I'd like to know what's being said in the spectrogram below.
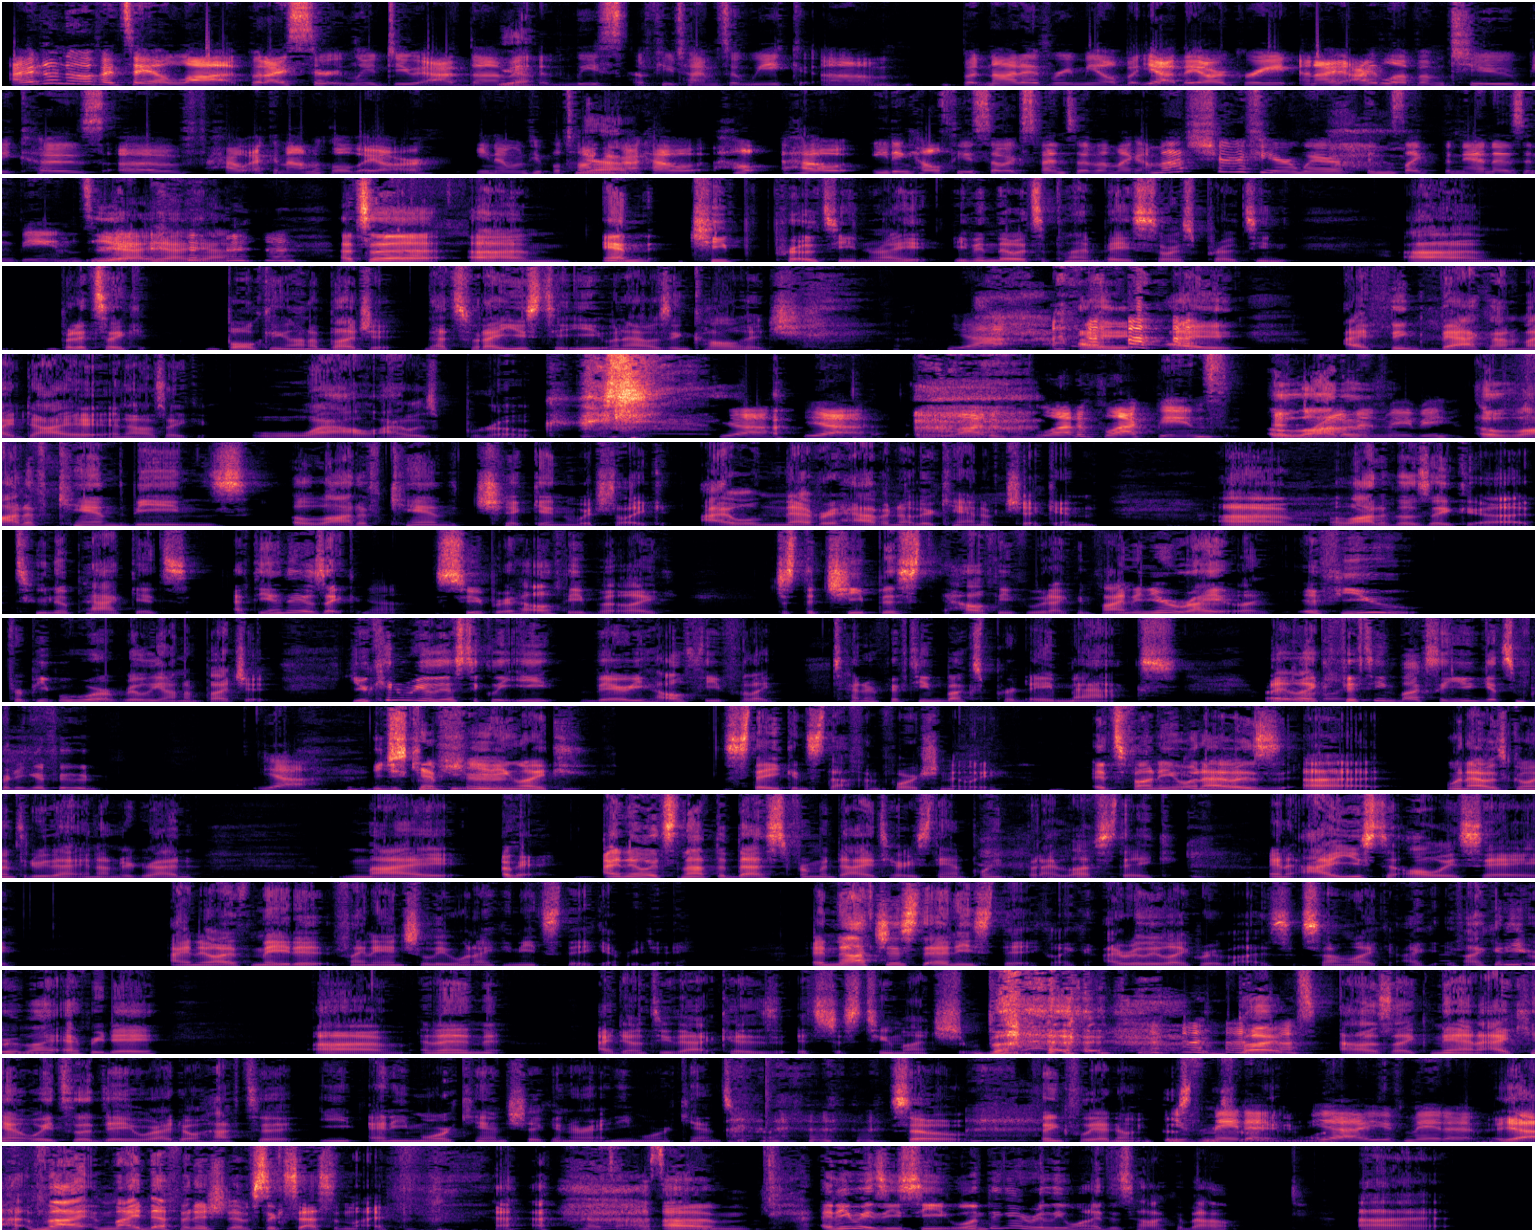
I don't know if I'd say a lot, but I certainly do add them yeah. at least a few times a week, um, but not every meal. But yeah, they are great, and I, I, love them too because of how economical they are. You know, when people talk yeah. about how, how, how eating healthy is so expensive, I'm like, I'm not sure if you're aware of things like bananas and beans. Right? Yeah, yeah, yeah. That's a um, and cheap protein, right? Even though it's a plant based source protein, um, but it's like bulking on a budget. That's what I used to eat when I was in college. Yeah, I I. I think back on my diet and I was like, wow, I was broke. yeah, yeah. A lot of a lot of black beans. a lot ramen, of maybe. A lot of canned beans, a lot of canned chicken, which like I will never have another can of chicken. Um, a lot of those like uh, tuna packets. At the end of the day, it was like yeah. super healthy, but like just the cheapest healthy food I can find. And you're right. Like if you, for people who are really on a budget, you can realistically eat very healthy for like 10 or 15 bucks per day max right totally. like 15 bucks like you can get some pretty good food yeah you just can't be sure. eating like steak and stuff unfortunately it's funny when i was uh when i was going through that in undergrad my okay i know it's not the best from a dietary standpoint but i love steak. And i used to always say i know i've made it financially when i can eat steak every day. And not just any steak like i really like ribeyes. So i'm like I, if i could eat ribeye every day um, and then I don't do that because it's just too much. But but I was like, man, I can't wait till the day where I don't have to eat any more canned chicken or any more canned tuna. so thankfully, I don't eat those. You've made really it. Anymore. Yeah, you've made it. Yeah, my my definition of success in life. That's awesome. Um, anyways, you see, one thing I really wanted to talk about uh,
